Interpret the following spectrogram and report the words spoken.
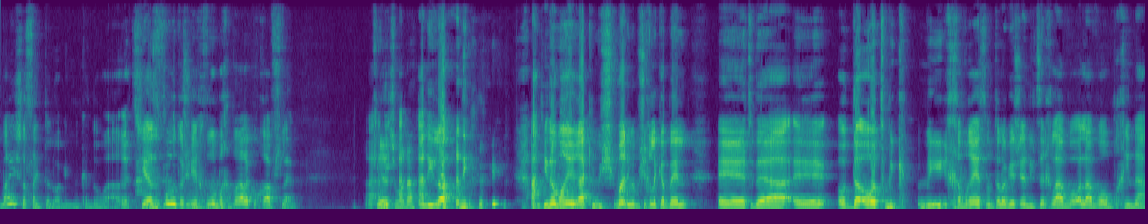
מה יש- לסיינטולוגים בכדור הארץ? שיעזבו אותו, שיחזרו בחזרה לכוכב שלהם. אני- שמונה? אני לא, אני, אני לא מראה רק כי משום מה אני ממשיך לקבל, אה, אתה יודע, אה, הודעות מחברי הסיינטולוגיה שאני צריך לעבור, לעבור בחינה.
